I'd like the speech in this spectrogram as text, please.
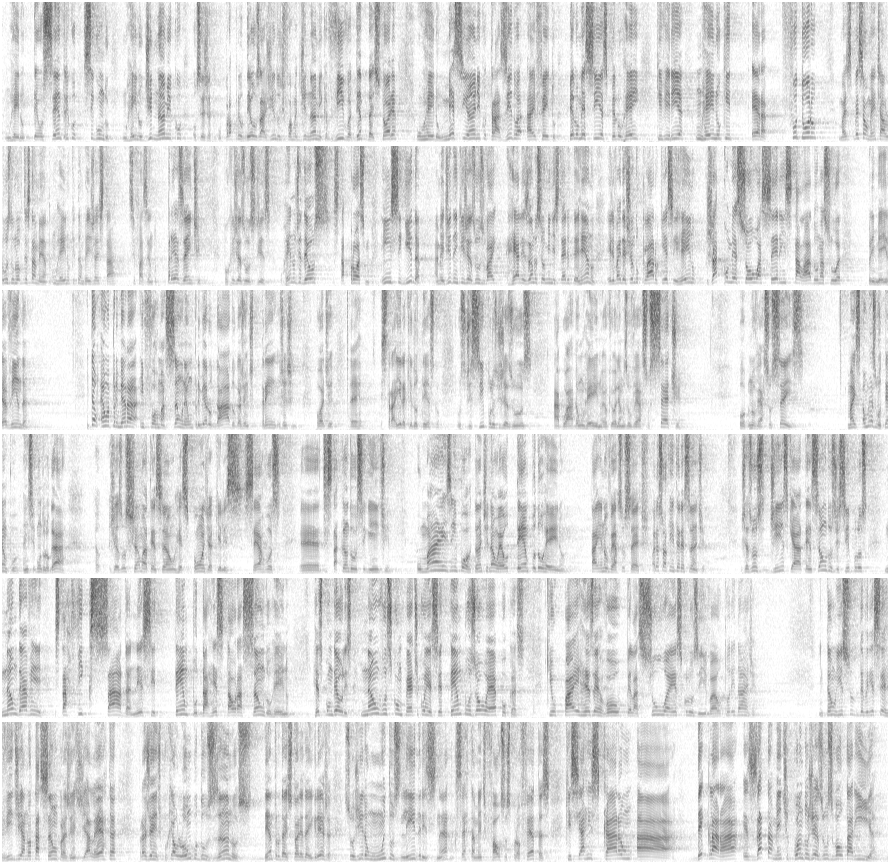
um reino teocêntrico, segundo, um reino dinâmico, ou seja, o próprio Deus agindo de forma dinâmica, viva dentro da história, um reino messiânico, trazido a, a efeito pelo Messias, pelo rei que viria, um reino que era futuro, mas especialmente à luz do Novo Testamento, um reino que também já está se fazendo presente, porque Jesus diz: o reino de Deus está próximo, e em seguida à medida em que Jesus vai realizando o seu ministério terreno, ele vai deixando claro que esse reino já começou a ser instalado na sua primeira vinda. Então, é uma primeira informação, né, um primeiro dado que a gente, tem, a gente pode é, extrair aqui do texto. Os discípulos de Jesus aguardam o reino, é o que olhamos no verso 7, ou no verso 6. Mas, ao mesmo tempo, em segundo lugar, Jesus chama a atenção, responde àqueles servos, é, destacando o seguinte: o mais importante não é o tempo do reino. Está aí no verso 7. Olha só que interessante. Jesus diz que a atenção dos discípulos não deve estar fixada nesse tempo da restauração do reino. Respondeu-lhes: Não vos compete conhecer tempos ou épocas que o Pai reservou pela sua exclusiva autoridade. Então, isso deveria servir de anotação para a gente, de alerta para a gente, porque ao longo dos anos, dentro da história da igreja, surgiram muitos líderes, né, certamente falsos profetas, que se arriscaram a declarar exatamente quando Jesus voltaria.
